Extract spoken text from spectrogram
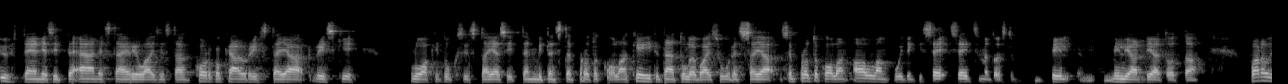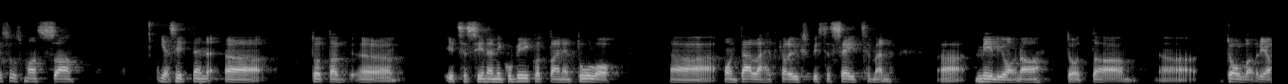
yhteen ja sitten äänestää erilaisista korkokäyristä ja riskiluokituksista ja sitten miten sitä protokollaa kehitetään tulevaisuudessa. Ja sen protokollan alla on kuitenkin 17 miljardia tota, varallisuusmassaa, ja sitten äh, tota, itse siinä niin kuin viikoittainen tulo on tällä hetkellä 1,7 äh, miljoonaa tota, dollaria,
